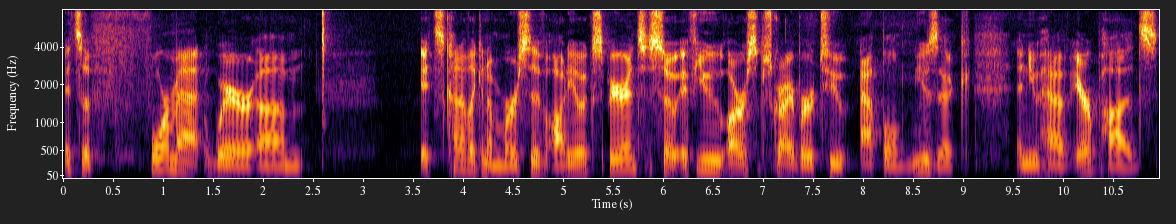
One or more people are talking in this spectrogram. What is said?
it's a format where um, it's kind of like an immersive audio experience. So if you are a subscriber to Apple Music and you have AirPods,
